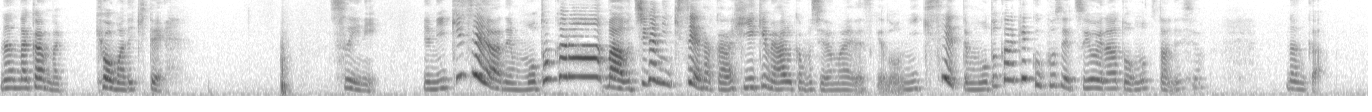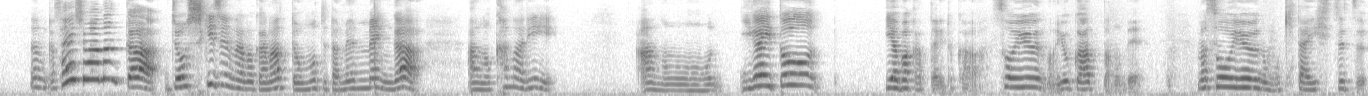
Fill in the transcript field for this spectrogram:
なんだかんだ今日まで来てついに。いや2期生はね元からまあうちが2期生だからひいき目あるかもしれないですけど2期生って元から結構個性強いなと思ってたんですよ。なんかなんか最初はなんか常識人なのかなって思ってた面々があのかなりあの意外とやばかったりとかそういうのよくあったので、まあ、そういうのも期待しつつ。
